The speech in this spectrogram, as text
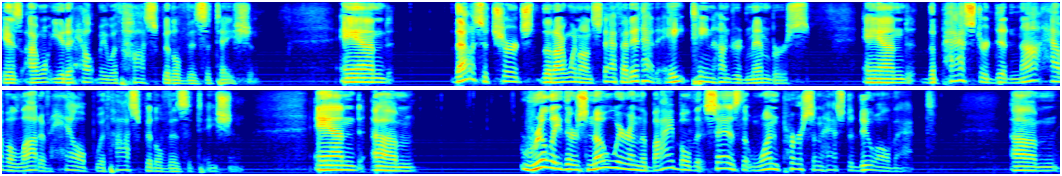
is I want you to help me with hospital visitation. And that was a church that I went on staff at. It had 1,800 members. And the pastor did not have a lot of help with hospital visitation. And um, really, there's nowhere in the Bible that says that one person has to do all that. Um,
